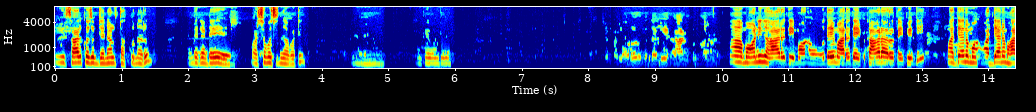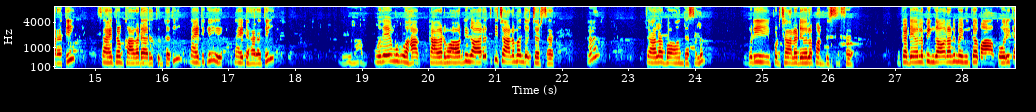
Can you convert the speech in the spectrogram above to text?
ఈసారి కొంచెం జనాలు తక్కువ ఉన్నారు ఎందుకంటే వర్షం వచ్చింది కాబట్టి. ఇంకేమంటే మార్నింగ్ హారతి మా- ఉదయం హారతి అయిపోయి కాగడ హారతి అయిపోయింది. మధ్యాహ్నం మధ్యాహ్నం హారతి. సాయంత్రం కాగడ హారతి ఉంటుంది నైట్కి నైట్ హారతి. ఉదయం కాగడ మార్నింగ్ హారతికి చాలా మంది వచ్చారు సార్. చాలా బాగుంది అసలు. గుడి ఇప్పుడు చాలా డెవలప్ అనిపిస్తుంది సార్. ఇంకా డెవలపింగ్ కావాలని మేము ఇంకా మా కోరిక.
